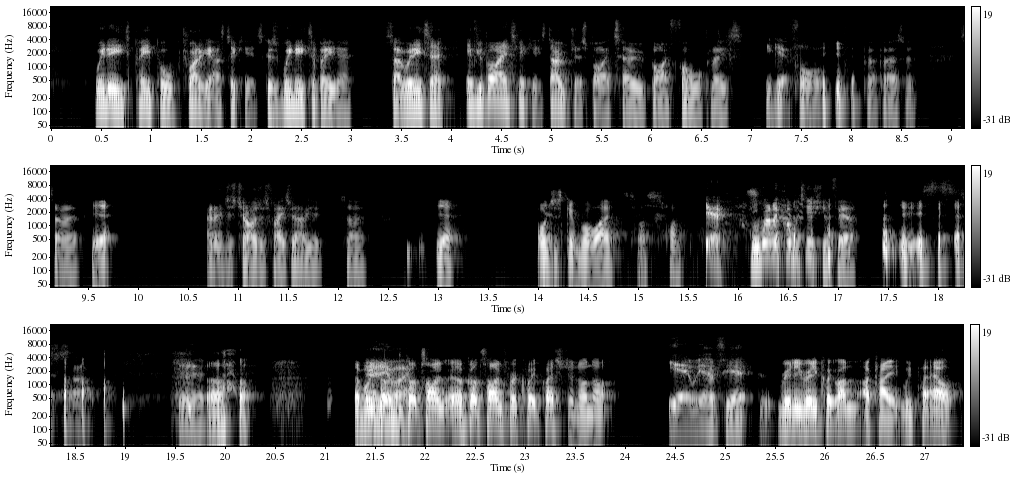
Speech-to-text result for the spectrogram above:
we need people trying to get us tickets because we need to be there. So we need to, if you're buying tickets, don't just buy two, buy four, please. You get four per person. So, Yeah. And then just charge us face value. So, yeah, or just give them away to us. It's fine. yeah, we'll run a competition for you. So, yeah. Oh. Have we Anyway. got, got time? I've got time for a quick question or not? Yeah, we have, yeah. Really, really quick one. Okay, we put out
